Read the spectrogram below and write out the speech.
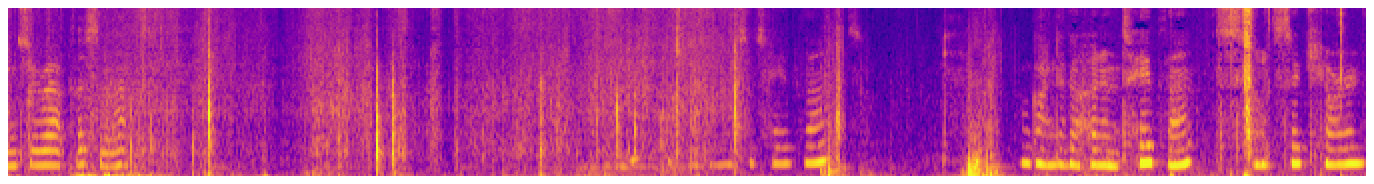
Going to wrap this in it. to tape that. I'm going to go ahead and tape that so it's secured.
